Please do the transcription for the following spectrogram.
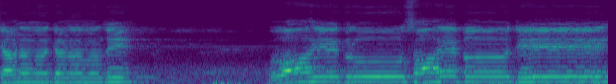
ਜਨਮ ਜਨਮ ਦੀ। ਵਾਹਿਗੁਰੂ ਸਾਹਿਬ ਜੀ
